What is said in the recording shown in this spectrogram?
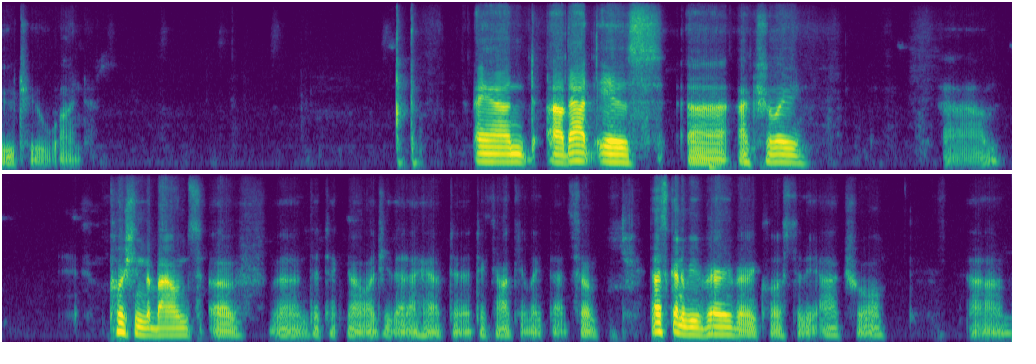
two two one and uh, that is uh, actually um, pushing the bounds of uh, the technology that I have to, to calculate that. So that's going to be very, very close to the actual um,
